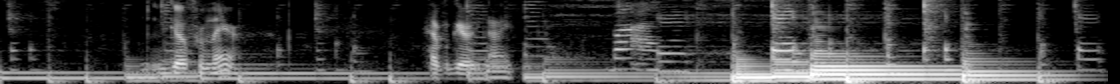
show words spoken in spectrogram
and go from there. Have a great night.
